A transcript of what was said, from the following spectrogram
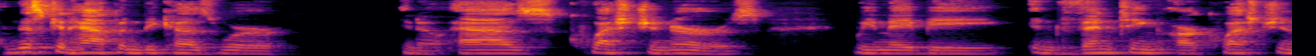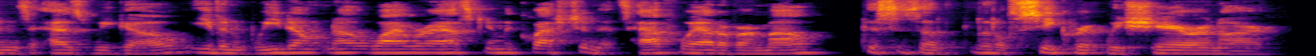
and this can happen because we're, you know, as questioners, we may be inventing our questions as we go. Even we don't know why we're asking the question. It's halfway out of our mouth. This is a little secret we share in our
